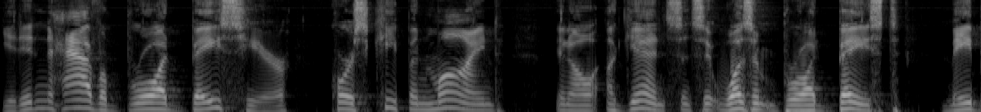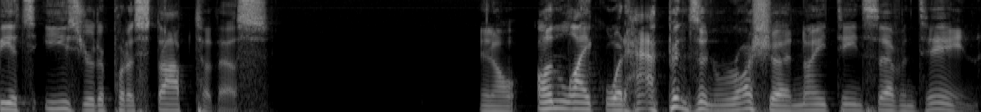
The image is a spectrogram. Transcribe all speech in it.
You didn't have a broad base here. Of course, keep in mind, you know, again, since it wasn't broad based, maybe it's easier to put a stop to this. You know, unlike what happens in Russia in 1917.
